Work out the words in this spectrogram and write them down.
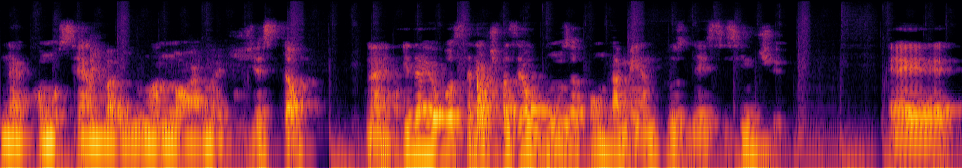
né, como sendo aí uma norma de gestão, né, e daí eu gostaria de fazer alguns apontamentos nesse sentido. É,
